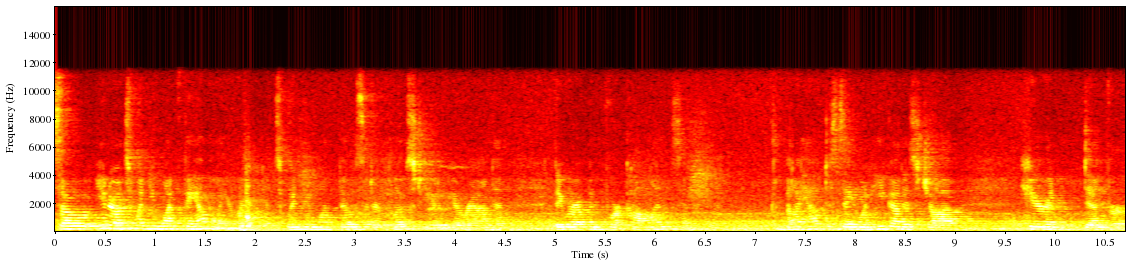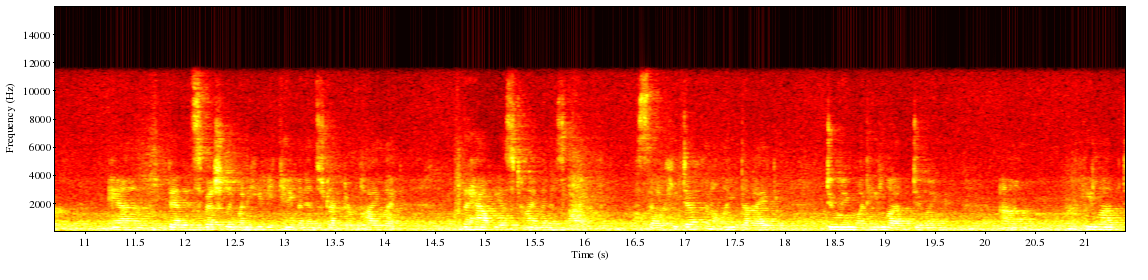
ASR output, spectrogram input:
So, you know, it's when you want family around, it's when you want those that are close to you to be around. And they were up in Fort Collins, and, but I have to say, when he got his job here in Denver, and then especially when he became an instructor pilot, the happiest time in his life. So he definitely died doing what he loved doing. Um, He loved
